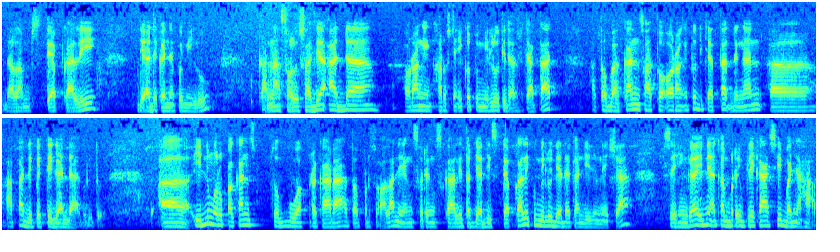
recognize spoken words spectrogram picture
dalam setiap kali diadakannya pemilu karena selalu saja ada orang yang harusnya ikut pemilu tidak tercatat atau bahkan satu orang itu dicatat dengan eh, apa DPT ganda begitu. Eh, ini merupakan sebuah perkara atau persoalan yang sering sekali terjadi setiap kali pemilu diadakan di Indonesia sehingga ini akan berimplikasi banyak hal.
